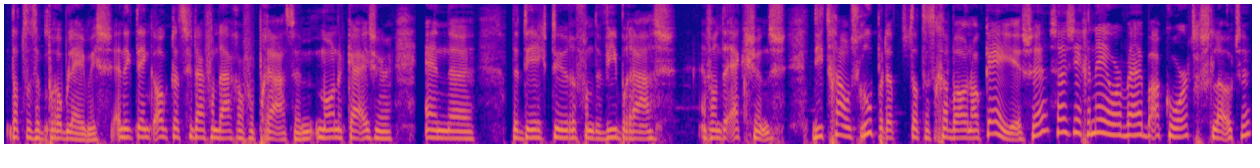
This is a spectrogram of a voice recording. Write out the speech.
dat het een probleem is. En ik denk ook dat ze daar vandaag over praten. Mona Keizer en uh, de directeuren van de Vibra's en van de Actions. Die trouwens roepen dat, dat het gewoon oké is. Hè? Zij zeggen nee hoor, wij hebben akkoord gesloten.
